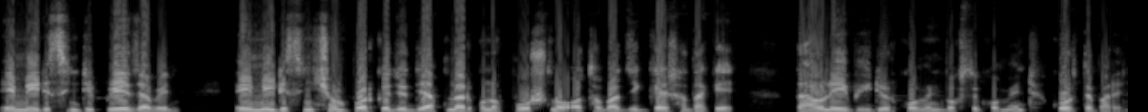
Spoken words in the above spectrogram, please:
এই মেডিসিনটি পেয়ে যাবেন। এই মেডিসিন সম্পর্কে যদি আপনার কোনো প্রশ্ন অথবা জিজ্ঞাসা থাকে, তাহলে এই ভিডিওর কমেন্ট বক্সে কমেন্ট করতে পারেন।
